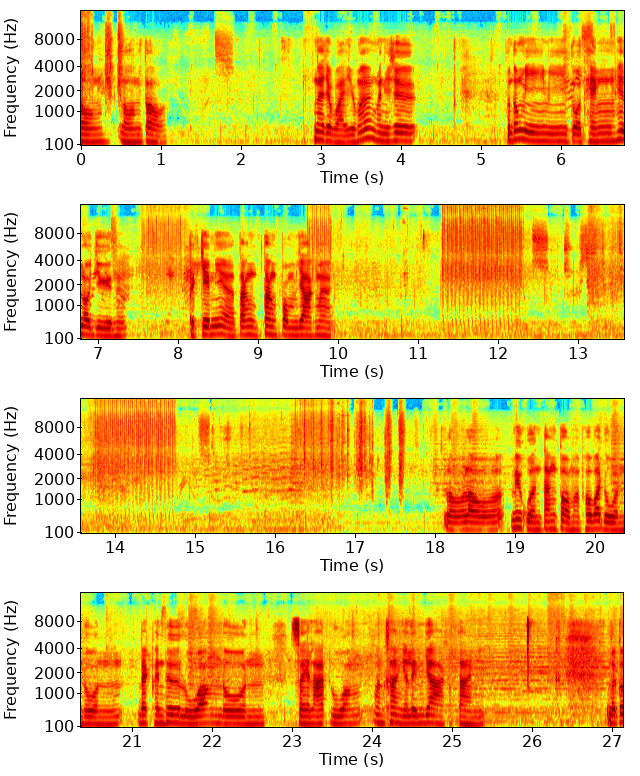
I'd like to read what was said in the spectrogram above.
ลอง ลองต่อ น่าจะไหวอยู่มั้งพานิเชอร์ มันต้องมี มีตัวแทงให้เรายืนครับแต่เกมนี้ตั้ง ตั้งปมยากมาก เราเราไม่ควรตั้งปอมครับเพราะว่าโดนโดนแบ็คเพนเทอร์ล้วง โดนไซรัสล้วงค่อนข้างจะเล่นยากครับตานี้ แล้วก็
